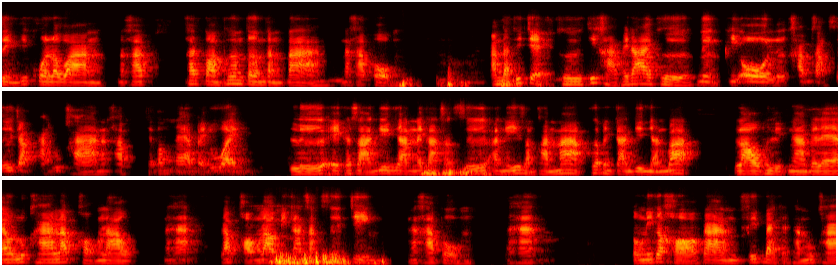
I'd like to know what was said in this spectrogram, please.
สิ่งที่ควรระวังนะครับ ขั้นตอนเพิ่มเติมต่างๆนะครับผมอันดับที่ 7 คือที่ขาดไม่ได้คือ 1 PO หรือคำสั่งซื้อจากทางลูกค้านะครับ จะต้องแนบไปด้วย หรือเอกสารยืนยันในการสั่งซื้ออันนี้สำคัญมาก เพื่อเป็นการยืนยันว่า เราผลิตงานไปแล้ว ลูกค้ารับของเรานะฮะรับของเรามีการสั่งซื้อจริงนะครับผมนะฮะตรงนี้ก็ขอการฟีดแบ็กจากทางลูกค้า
